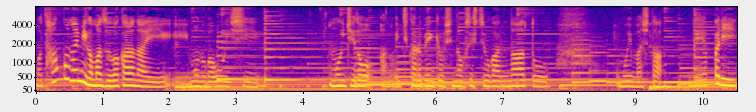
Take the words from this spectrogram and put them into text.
まあ、単語の意味がまずわからないものが多いしもう一度あの一から勉強し直す必要があるなと思いま思いましたでやっぱり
